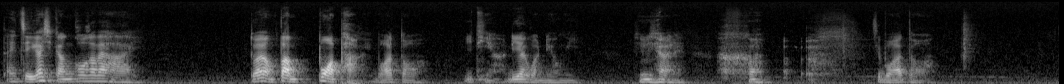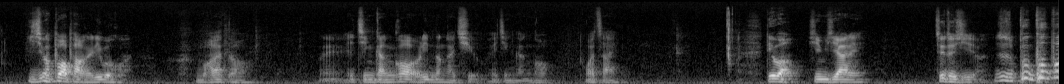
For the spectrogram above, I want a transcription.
但是这个是艰苦，较要害，都要用半半拍，无法度，伊疼，你要原谅伊，是不是安尼？这无法度！伊即摆半拍的你无看，无法度，诶，真艰苦，你拢来笑，真艰苦，我知，对吧？是不是安尼？这就是，就是不不不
